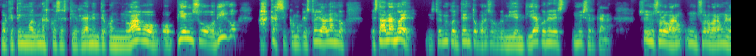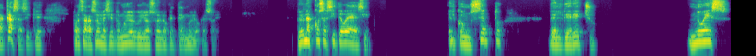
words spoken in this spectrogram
porque tengo algunas cosas que realmente cuando hago o pienso o digo, ah, casi como que estoy hablando, está hablando él. Estoy muy contento por eso, porque mi identidad con él es muy cercana. Soy un solo varón, un solo varón en la casa, así que por esa razón me siento muy orgulloso de lo que tengo y lo que soy. Pero una cosa sí te voy a decir. El concepto del derecho no es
